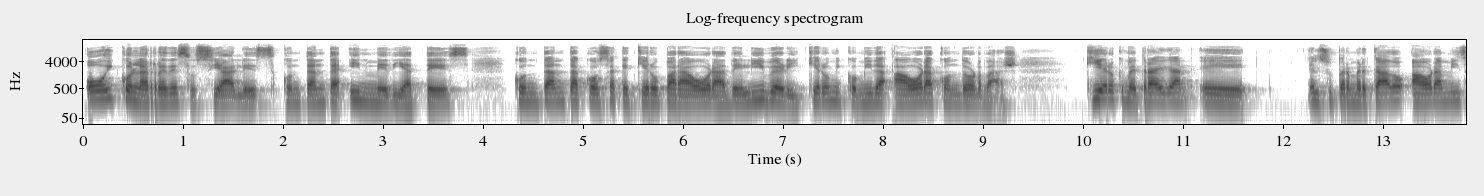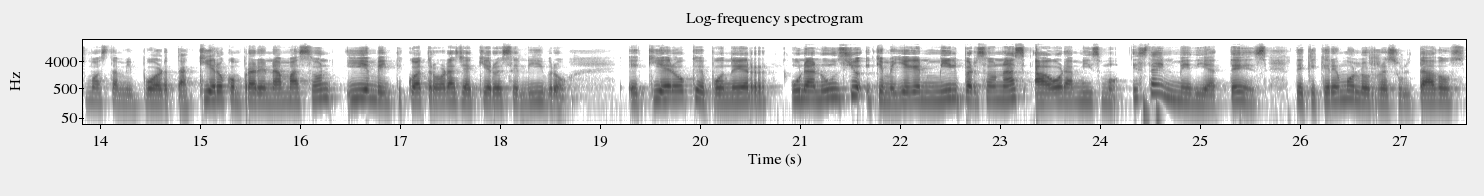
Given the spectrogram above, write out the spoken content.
Hoy con las redes sociales, con tanta inmediatez, con tanta cosa que quiero para ahora. Delivery, quiero mi comida ahora con DoorDash. Quiero que me traigan eh, el supermercado ahora mismo hasta mi puerta. Quiero comprar en Amazon y en 24 horas ya quiero ese libro. Eh, quiero que poner un anuncio y que me lleguen mil personas ahora mismo. Esta inmediatez de que queremos los resultados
